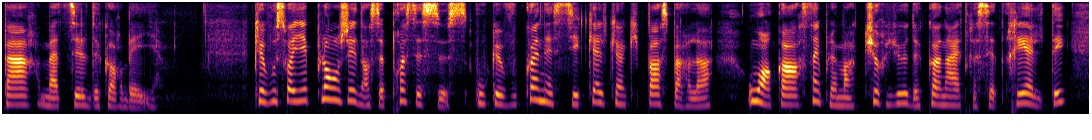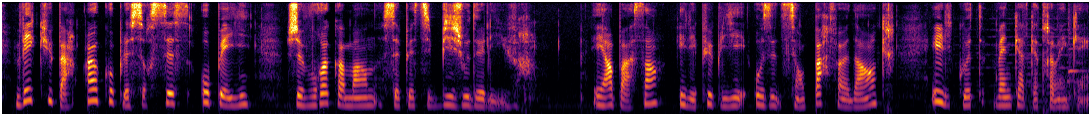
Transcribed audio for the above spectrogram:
par Mathilde Corbeil. Que vous soyez plongé dans ce processus ou que vous connaissiez quelqu'un qui passe par là ou encore simplement curieux de connaître cette réalité vécue par un couple sur six au pays, je vous recommande ce petit bijou de livre. Et en passant, il est publié aux éditions Parfum d'encre et il coûte 24,95.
